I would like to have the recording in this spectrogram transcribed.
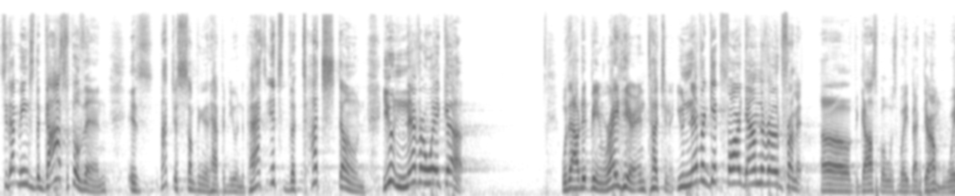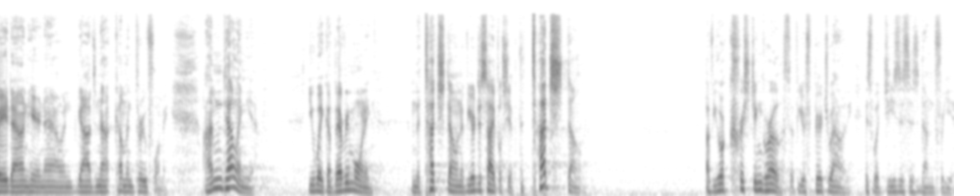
See, that means the gospel then is not just something that happened to you in the past, it's the touchstone. You never wake up without it being right here and touching it. You never get far down the road from it. Oh, the gospel was way back there. I'm way down here now, and God's not coming through for me. I'm telling you, you wake up every morning, and the touchstone of your discipleship, the touchstone of your Christian growth, of your spirituality, is what Jesus has done for you.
